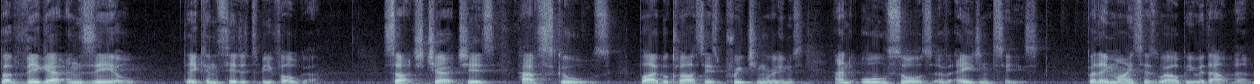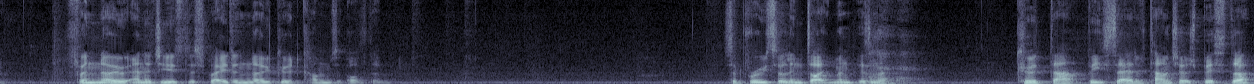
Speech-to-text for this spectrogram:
But vigor and zeal they considered to be vulgar. Such churches have schools, Bible classes, preaching rooms, and all sorts of agencies, but they might as well be without them, for no energy is displayed and no good comes of them. It's a brutal indictment, isn't it? Could that be said of Town Church Bicester?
